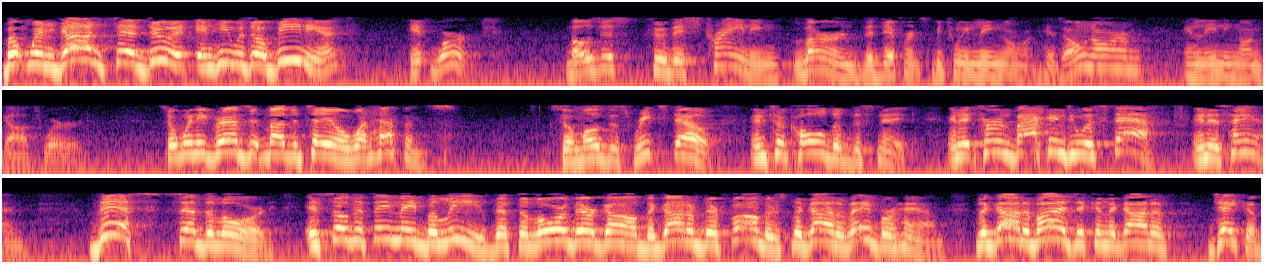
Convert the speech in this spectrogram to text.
But when God said do it and he was obedient, it worked. Moses, through this training, learned the difference between leaning on his own arm and leaning on God's Word. So when he grabs it by the tail, what happens? So Moses reached out and took hold of the snake, and it turned back into a staff in his hand. This, said the Lord, is so that they may believe that the Lord their God, the God of their fathers, the God of Abraham, the God of Isaac, and the God of Jacob,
